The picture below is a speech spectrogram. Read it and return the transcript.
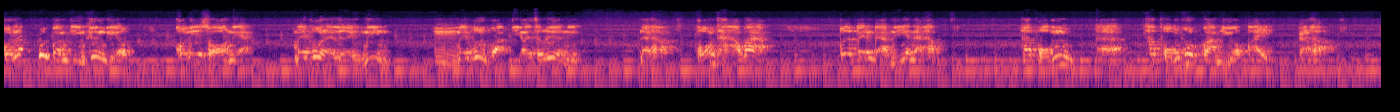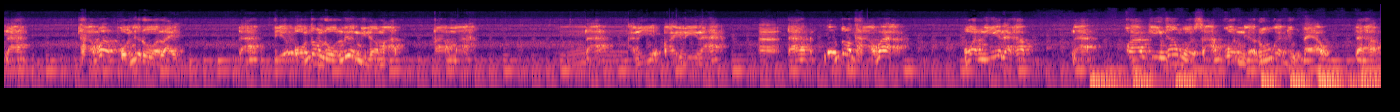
คนแรกพูดความจริงครึ่งเดียว คนที่สองเนี่ย ไม่พูดอะไรเลยนิ่งอืมไม่พูดความจริงอะไรสักเรื่องหนึงนะครับ ผมถามว่าเมื่อเป็นแบบนี้นะครับ ถ้าผมเอ่อถ้าผมพูดความจริงออกไปนะครับ นะ ถามว่าผมจะโดนอะไร นะเดี๋ยวผมต้องโดนเรื่องหมิ่นประมาทตามมานะอันนี้ไปดีนะฮะอ่านะผมต้องถามว่า วันนี้นะครับนะความจริงทั้งหมดสามคนเนี่ยรู้กันอยู่แล้วนะครับ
